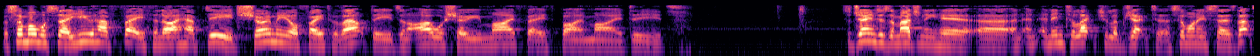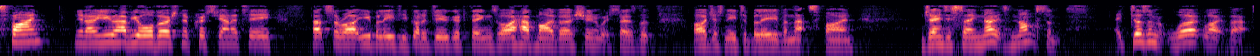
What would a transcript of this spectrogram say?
But someone will say, You have faith and I have deeds. Show me your faith without deeds, and I will show you my faith by my deeds. So James is imagining here uh, an, an, intellectual objector, someone who says, That's fine. You know, you have your version of Christianity. That's all right. You believe you've got to do good things. Or I have my version, which says that I just need to believe, and that's fine. James is saying, no, it's nonsense. It doesn't work like that.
